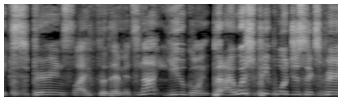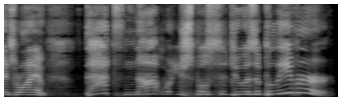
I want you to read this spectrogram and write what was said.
experience life for them. It's not you going, but I wish people would just experience where I am. That's not what you're supposed to do as a believer.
